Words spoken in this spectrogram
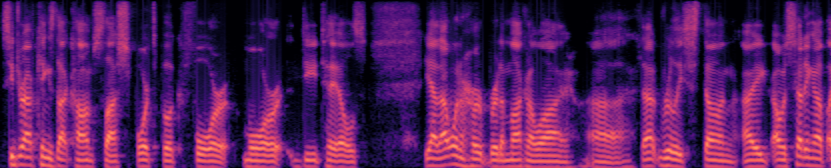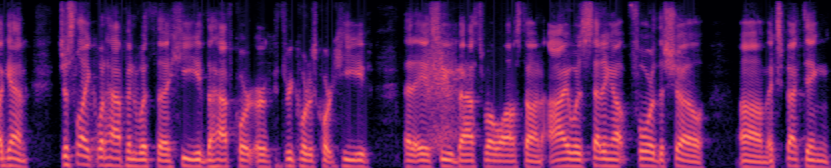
See draftkings.com slash sportsbook for more details. Yeah that one hurt Britt I'm not gonna lie. Uh, that really stung. I, I was setting up again just like what happened with the heave the half court or three quarters court heave that ASU basketball lost on. I was setting up for the show um, expecting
